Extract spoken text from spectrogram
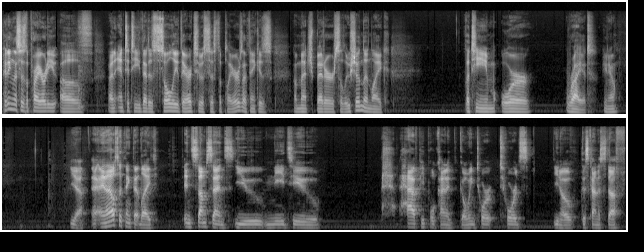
putting this as the priority of an entity that is solely there to assist the players, I think is a much better solution than like the team or riot. You know. Yeah, and I also think that like in some sense you need to have people kind of going toward towards you know this kind of stuff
